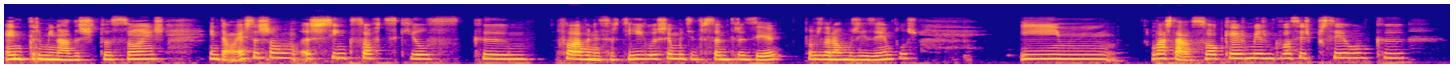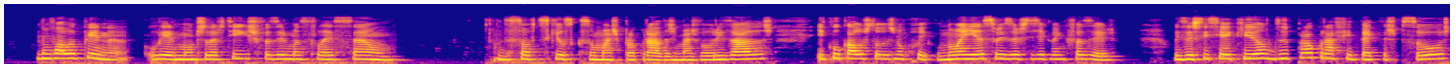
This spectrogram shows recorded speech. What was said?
em determinadas situações. Então, estas são as 5 soft skills que falava nesse artigo, achei muito interessante trazer, para vos dar alguns exemplos. E hum, lá está, só quero mesmo que vocês percebam que não vale a pena ler montes de artigos, fazer uma seleção de soft skills que são mais procuradas e mais valorizadas e colocá-las todas no currículo. Não é esse o exercício que tenho que fazer. O exercício é aquele de procurar feedback das pessoas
